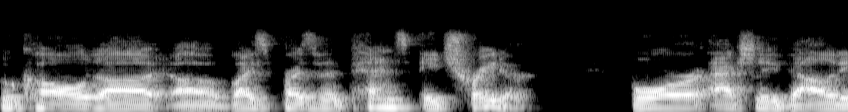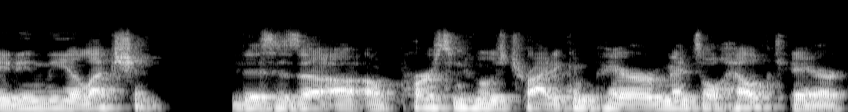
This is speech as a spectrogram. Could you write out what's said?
who called uh, uh, Vice President Pence a traitor for actually validating the election. This is a, a person who has tried to compare mental health care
